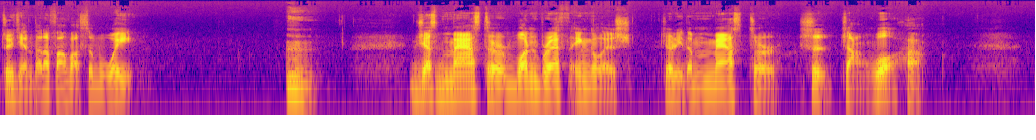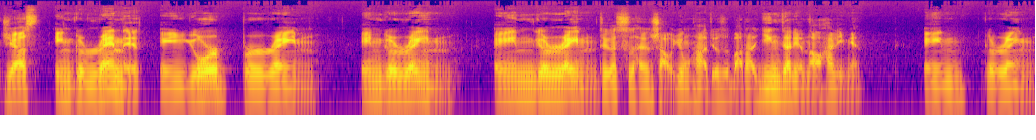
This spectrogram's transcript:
最简单的方法是 way。Just master one breath English。这里的 master 是掌握哈。 just ingrain it in your brain. Ingrain, ingrain 这个词很少用哈，就是把它印在你的脑海里面。Ingrain.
